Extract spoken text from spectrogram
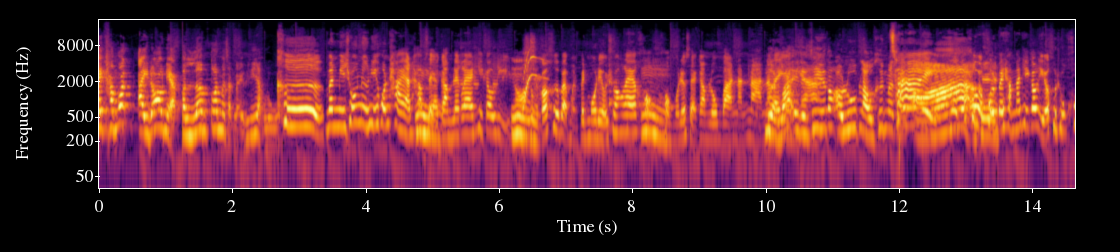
อ้คำว่าไอดอลเนี่ยมันเริ่มต้นมาจากไหนพี่ที่อยากรู้ คือมันมีช่วงหนึ่งที่คนไทยอะอืมทำศัลยกรรมแรก ๆ ที่เกาหลีเนาะอืมหนูก็คือแบบเหมือนเป็นโมเดลช่วงแรกของอืม ของโมเดลศัลยกรรมโรงพยาบาลนั้นๆเหมือนว่าะเอไรเจย่นงซี่งี้ยต้องเอารูปเราขึ้นมาใช่อ๋อแล้วก็คือแบบโเคนไปทำหน้าที่เกาหลีก็คือทุกค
